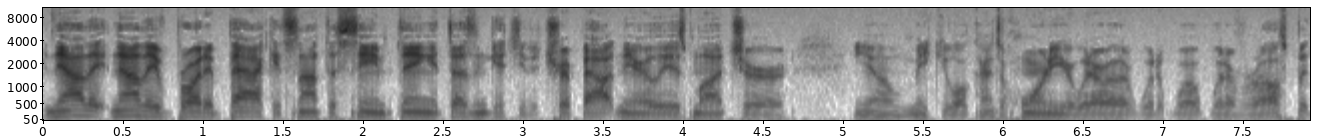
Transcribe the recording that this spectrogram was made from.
Now that now they've brought it back, it's not the same thing. It doesn't get you to trip out nearly as much, or you know, make you all kinds of horny or whatever, whatever else. But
